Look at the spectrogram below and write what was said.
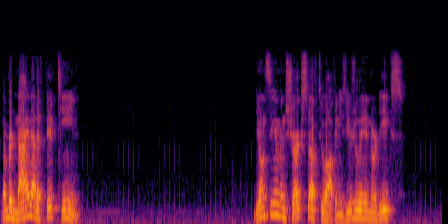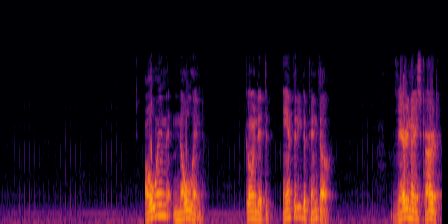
Number 9 out of 15. You don't see him in Shark stuff too often. He's usually in Nordiques. Owen Nolan. Going to Anthony DePinto. Very nice card.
